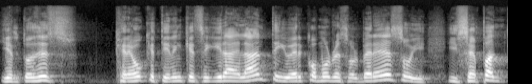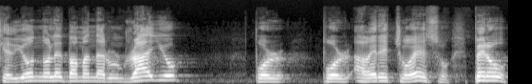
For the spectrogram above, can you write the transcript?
Y entonces creo que tienen que seguir adelante y ver cómo resolver eso y, sepan que Dios no les va a mandar un rayo por por haber hecho eso. Pero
